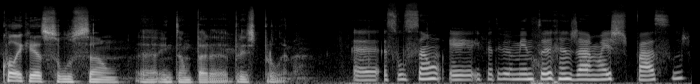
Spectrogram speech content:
Qual é que é a solução uh, então para, para este problema? a solução é efetivamente arranjar mais espaços,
